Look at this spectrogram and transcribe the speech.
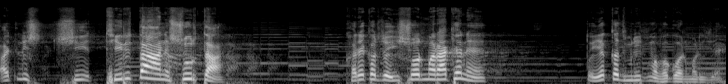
આટલી સ્થિરતા અને સુરતા ખરેખર જો ઈશ્વરમાં રાખે ને તો એક જ મિનિટમાં ભગવાન મળી જાય.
